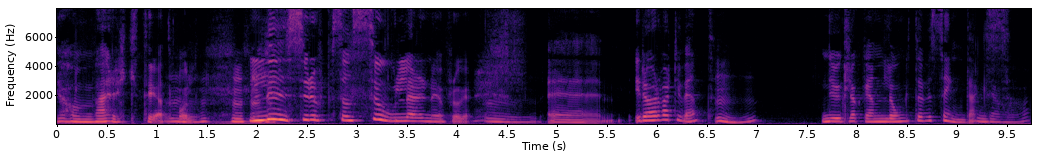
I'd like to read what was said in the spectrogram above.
jag har märkt det att folk Mm. lyser upp som solar när jag frågar. Mm. Eh, idag har det varit event. Mm. Nu är klockan långt över sängdags. Ja.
